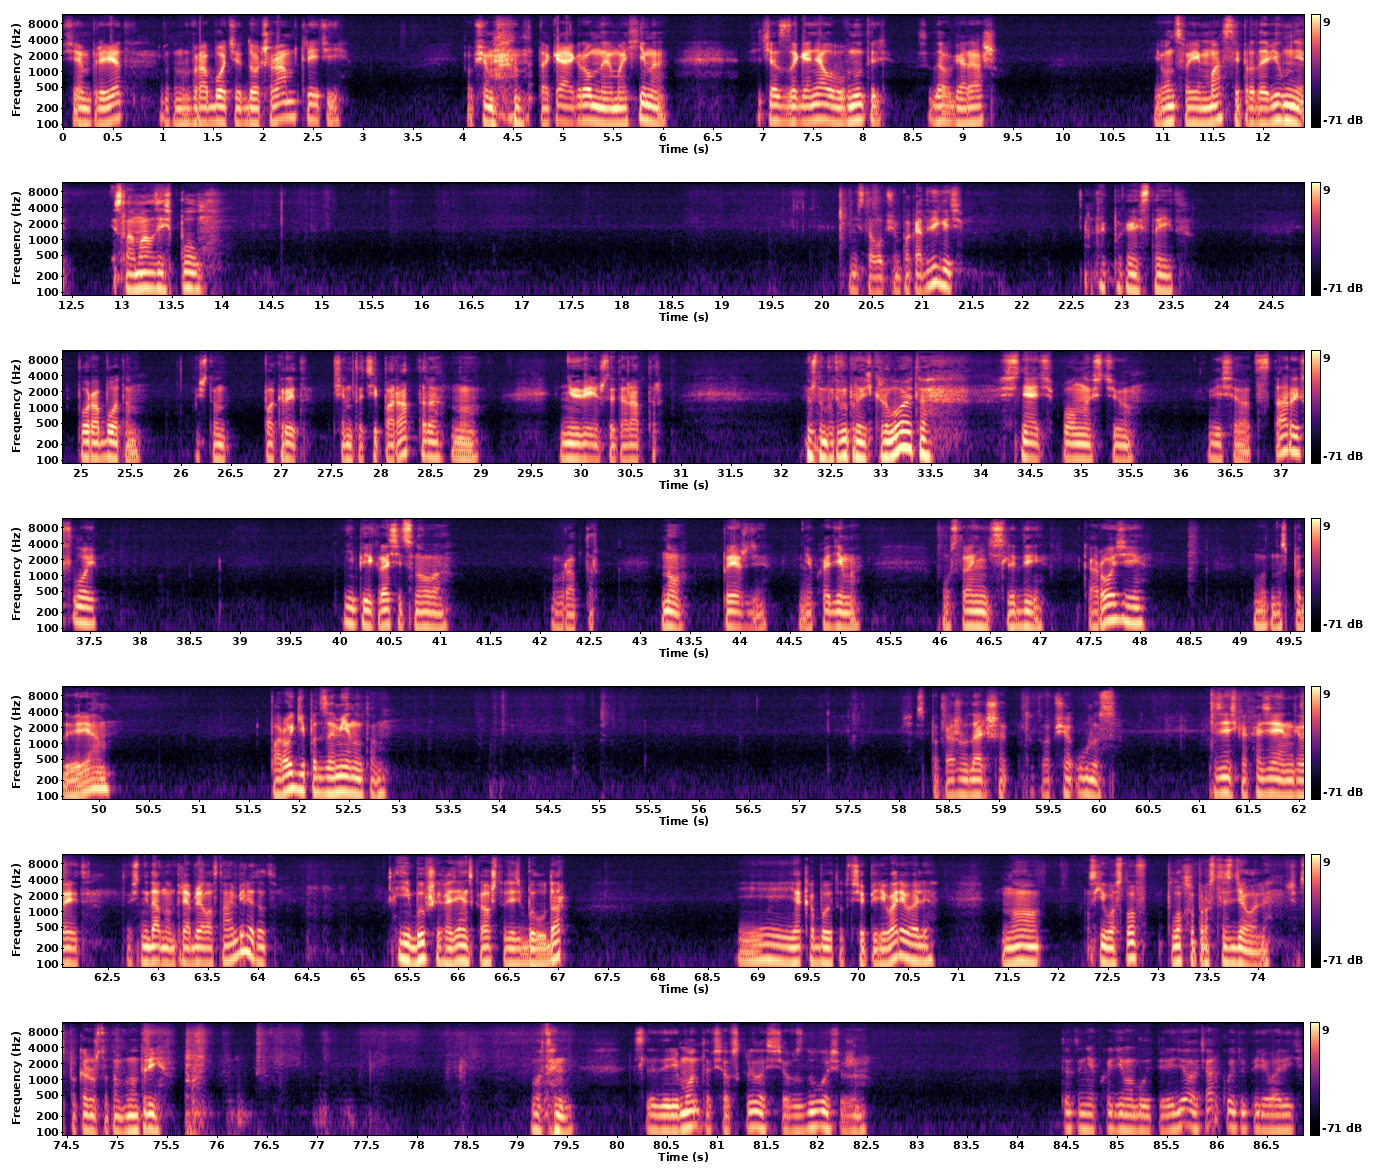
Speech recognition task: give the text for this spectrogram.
Всем привет! Вот он в работе Dodge Ram 3. В общем, такая огромная махина. Сейчас загонял его внутрь, сюда в гараж. И он своей массой продавил мне и сломал здесь пол. Не стал, в общем, пока двигать. Так пока и стоит. По работам. Значит, он покрыт чем-то типа раптора, но не уверен, что это раптор. Нужно будет выправить крыло это, снять полностью весь этот старый слой и перекрасить снова в раптор. Но прежде необходимо устранить следы коррозии. Вот у нас по дверям. Пороги под замену там. Сейчас покажу дальше. Тут вообще ужас. Здесь, как хозяин говорит, то есть недавно он приобрел автомобиль этот, и бывший хозяин сказал, что здесь был удар, и якобы тут все переваривали, но с его слов плохо просто сделали. Сейчас покажу, что там внутри. Вот они, следы ремонта, все вскрылось, все вздулось уже. Вот это необходимо будет переделать, арку эту переварить.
